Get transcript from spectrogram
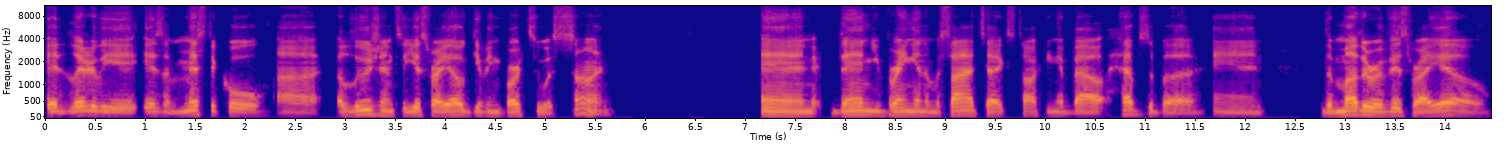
it literally is a mystical uh, allusion to Yisrael giving birth to a son. And then you bring in the Messiah text talking about Hephzibah and the mother of Israel,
